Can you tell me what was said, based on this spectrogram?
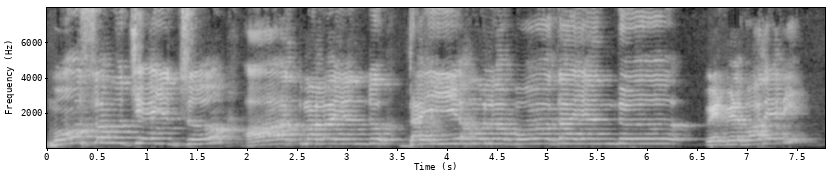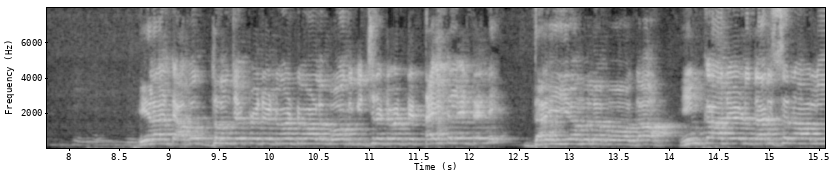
మోసము చేయొచ్చు ఆత్మల యందు దయ్యముల బోధ యందు వీ- వీళ్ళ బోధ ఏంటి? ఇలాంటి అబద్ధం చెప్పేటటువంటి వాళ్ళ బోధకి ఇచ్చినటువంటి టైటిల్ ఏంటండి? దయ్యముల బోధ. ఇంకా నేడు దర్శనాలు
